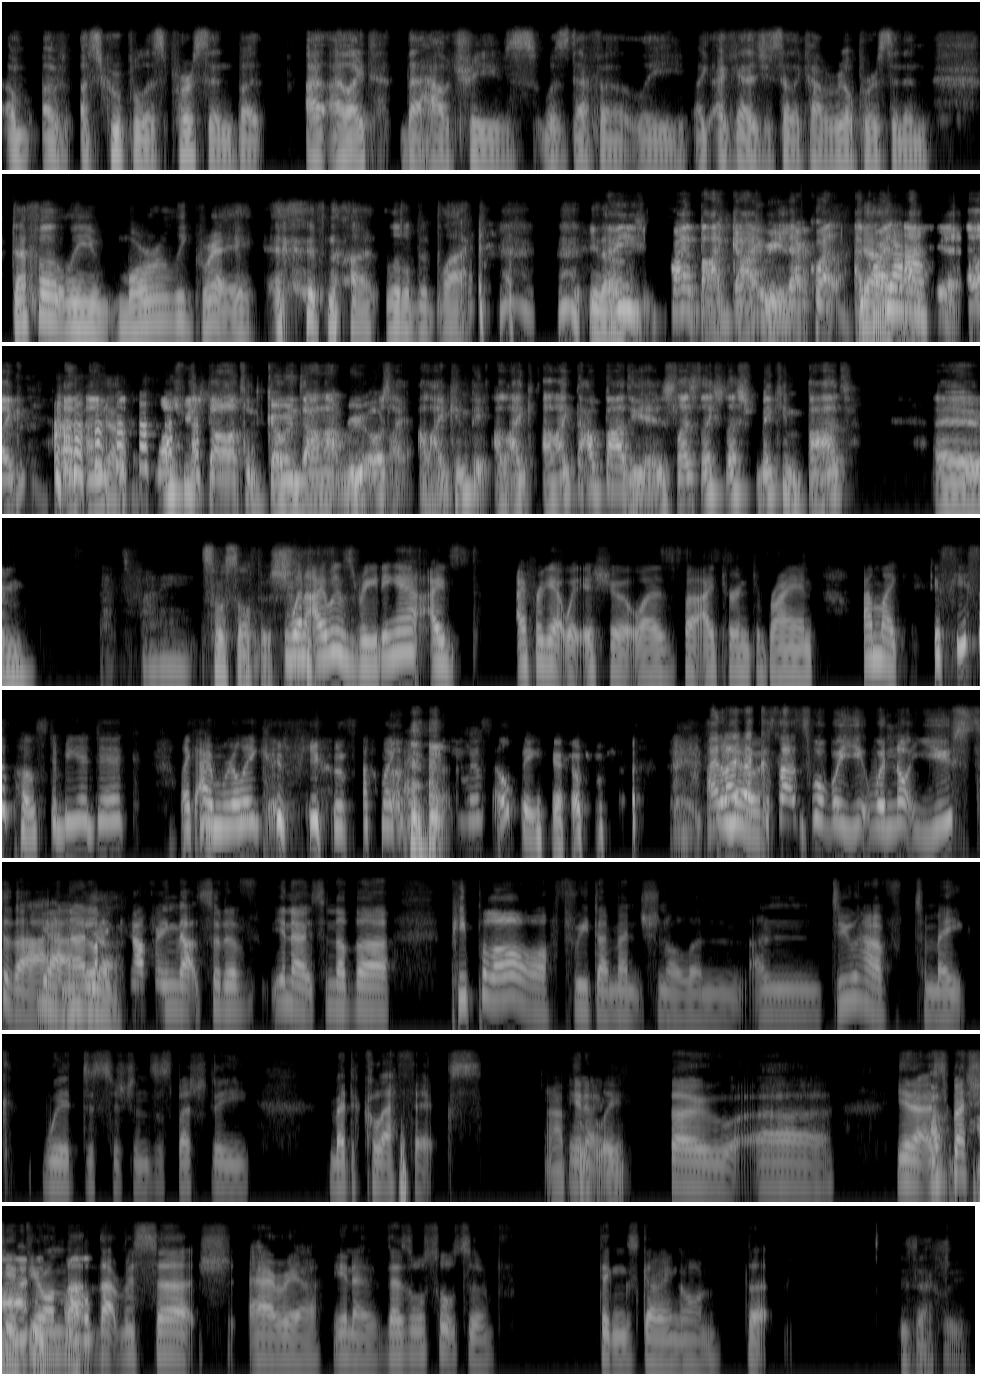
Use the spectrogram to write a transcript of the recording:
a, a, a scrupulous person but I, I, liked that how Treves was definitely like, like as you said, like kind of a real person and definitely morally gray, if not a little bit black. You know, I mean, he's quite a bad guy, really. I quite, I Yeah. quite Yeah. like it. I like, and, and Yeah. once we started going down that route, I was like, I like him. I like, I like how bad he is. Let's let's let's make him bad. Um, That's funny. so selfish. When I was reading it, I I forget what issue it was, but I turned to Brian. I'm like, is he supposed to be a dick? Like, I'm really confused. I'm like, I think he was helping him. I So like that because that's what we're we're not used to that, Yeah. and I Yeah. like having that sort of you know it's another people are three dimensional and and do have to make weird decisions, especially medical ethics. absolutely. So uh, you know, especially if you're on that that research area, you know, there's all sorts of things going on that exactly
